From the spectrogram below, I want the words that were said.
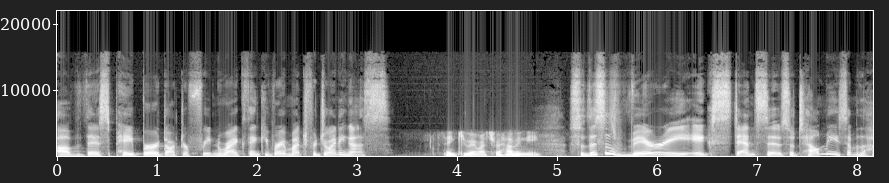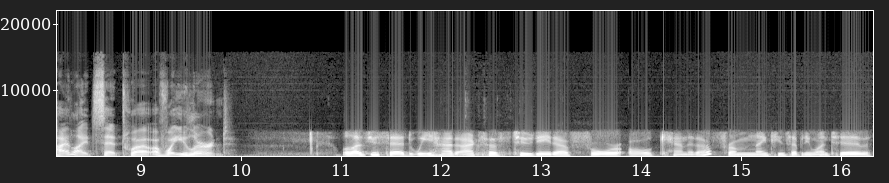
of this paper. Dr. Friedenreich, thank you very much for joining us. Thank you very much for having me. So, this is very extensive. So, tell me some of the highlights uh, of what you learned. Well, as you said, we had access to data for all Canada from 1971 to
